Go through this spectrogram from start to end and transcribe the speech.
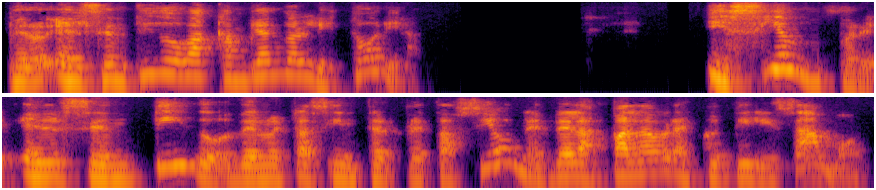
pero el sentido va cambiando en la historia. Y siempre el sentido de nuestras interpretaciones, de las palabras que utilizamos,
